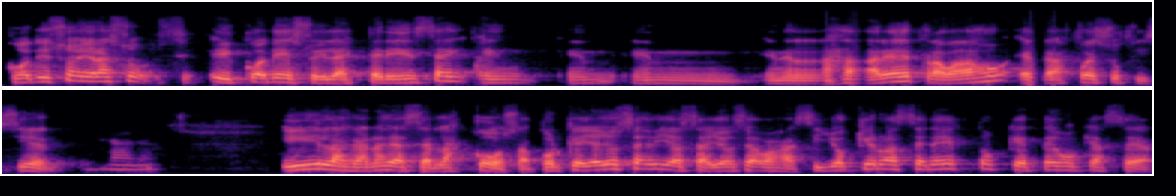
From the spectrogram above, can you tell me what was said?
con eso, era y con eso y la experiencia en, en, en, en, las áreas de trabajo era, fue suficiente. Claro. Y las ganas de hacer las cosas, porque ya yo sabía, o sea, yo sabía, si yo quiero hacer esto, ¿qué tengo que hacer?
